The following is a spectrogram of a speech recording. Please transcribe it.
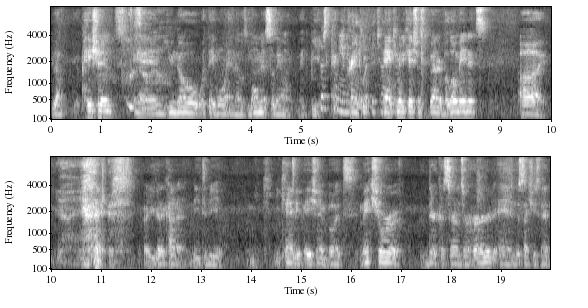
you have patience and you know what they want in those moments, so they don't like be Just cranky. with each other. And communication's better. Below maintenance, uh, you gotta kind of need to be. You can be patient, but make sure their concerns are heard. And just like she said,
